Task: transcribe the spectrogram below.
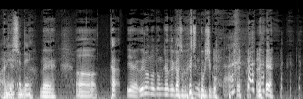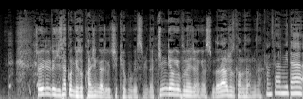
알겠습니다. 네, 네. 어, 가, 예, 의료 노동자들 가서 회진 보시고. 예. 저희들도 이 사건 계속 관심 가지고 지켜보겠습니다. 김경희 분회장이었습니다. 나와주셔서 감사합니다. 감사합니다.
